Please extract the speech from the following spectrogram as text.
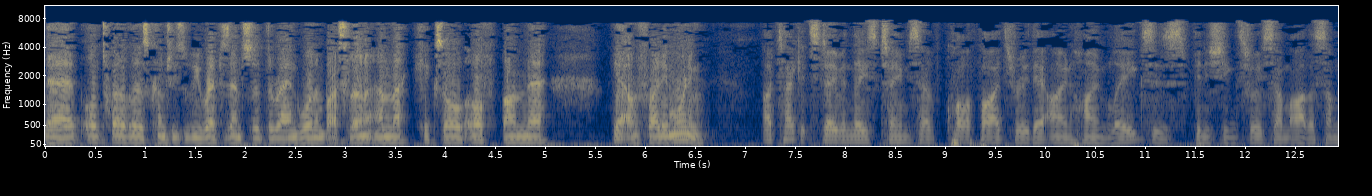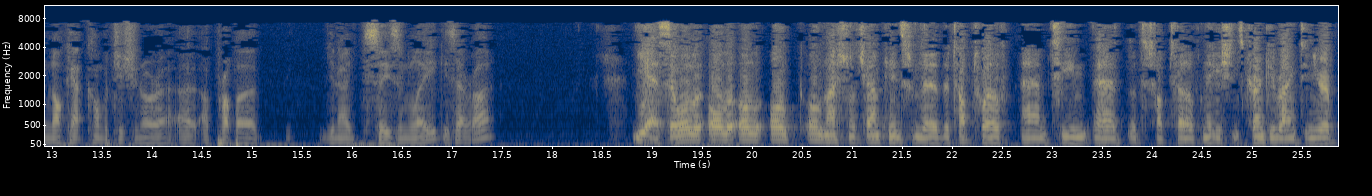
uh, all 12 of those countries will be represented at the round one in Barcelona, and that kicks all off on uh, yeah on Friday morning. I take it, Stephen, these teams have qualified through their own home leagues, as finishing through some either some knockout competition or a, a, a proper, you know, season league. Is that right? Yeah, so all all all all, all national champions from the, the top 12 um, team, uh, the top 12 nations currently ranked in Europe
